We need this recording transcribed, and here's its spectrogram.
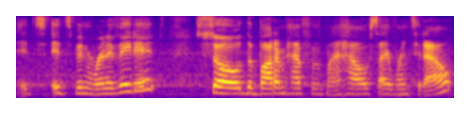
it's it's been renovated. So the bottom half of my house I rented out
